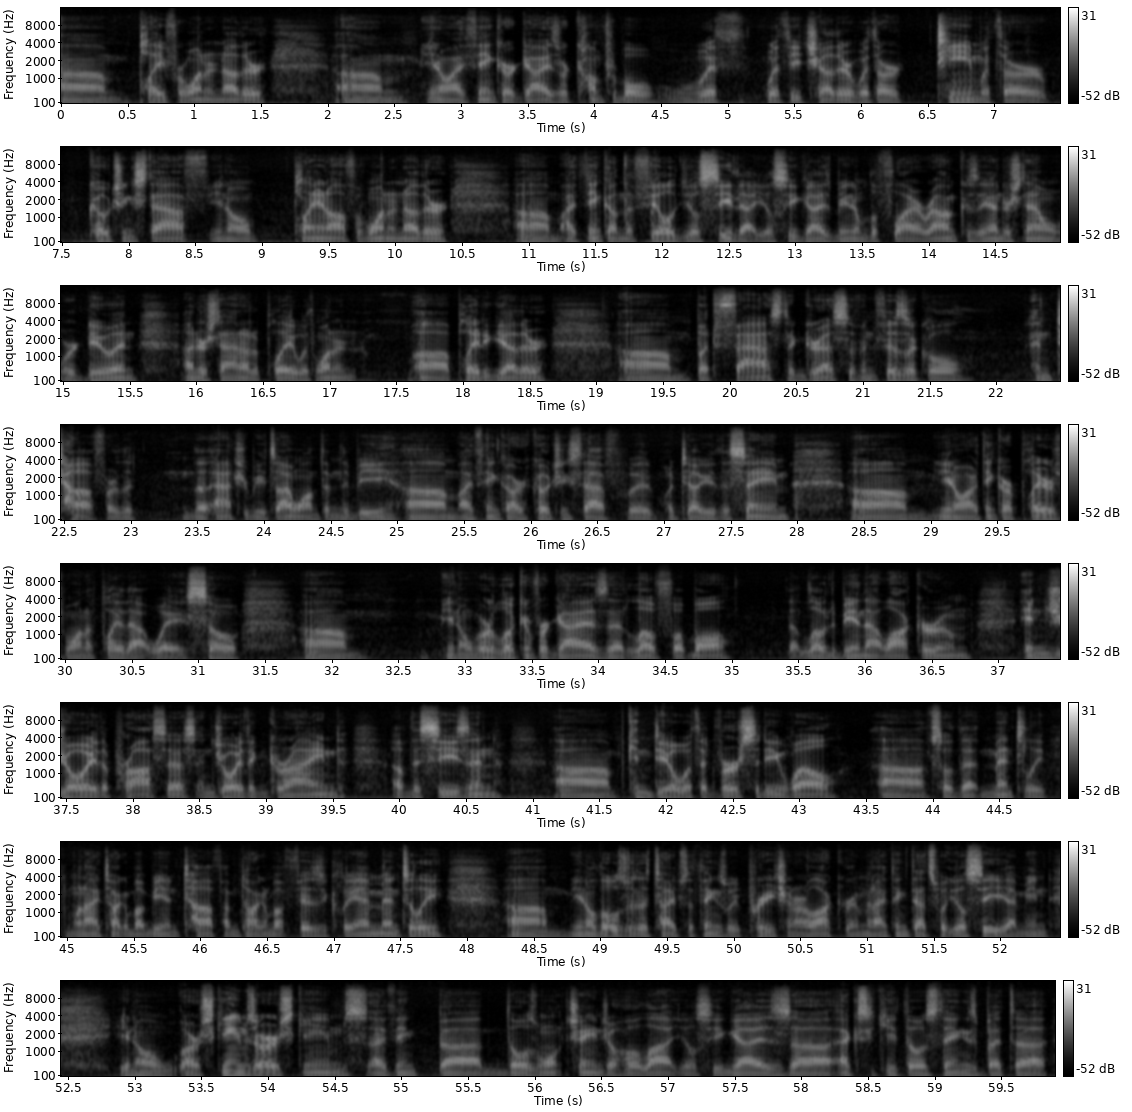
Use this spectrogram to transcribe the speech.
um, play for one another. Um, you know, I think our guys are comfortable with with each other, with our team, with our coaching staff. You know, playing off of one another. Um, I think on the field you'll see that. You'll see guys being able to fly around because they understand what we're doing, understand how to play with one, uh, play together. Um, but fast, aggressive, and physical, and tough are the the attributes I want them to be. Um, I think our coaching staff would, would tell you the same. Um, you know, I think our players want to play that way. So, um, you know, we're looking for guys that love football, that love to be in that locker room, enjoy the process, enjoy the grind of the season, um, can deal with adversity well. Uh, so that mentally, when I talk about being tough, I'm talking about physically and mentally. Um, you know, those are the types of things we preach in our locker room, and I think that's what you'll see. I mean, you know, our schemes are our schemes. I think uh, those won't change a whole lot. You'll see guys uh, execute those things, but uh,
